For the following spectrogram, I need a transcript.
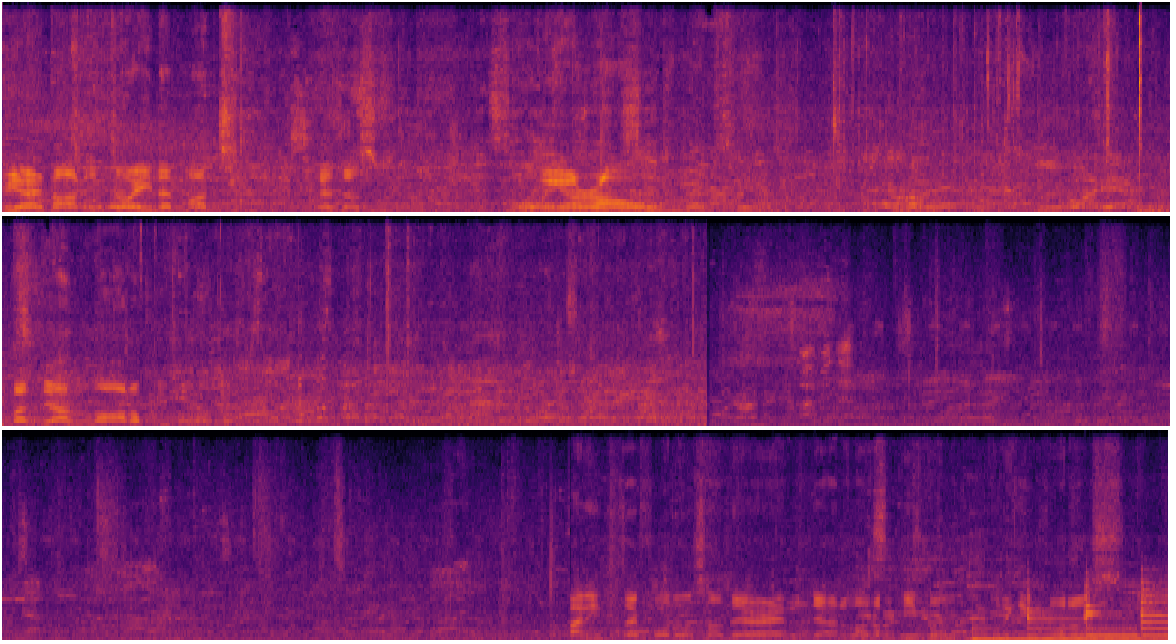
We are not enjoying that much. We're just moving around. But there are a lot of people out there. Planning to take photos out there, and there are a lot of people taking photos.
